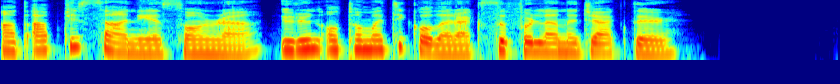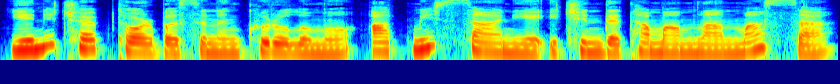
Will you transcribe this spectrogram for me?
60 saniye sonra ürün otomatik olarak sıfırlanacaktır. Yeni çöp torbasının kurulumu 60 saniye içinde tamamlanmazsa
